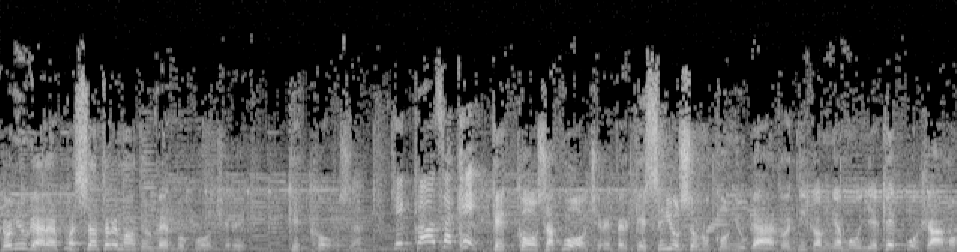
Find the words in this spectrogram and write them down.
Coniugare al passato remoto il verbo cuocere. Che cosa? Che cosa che? Che cosa cuocere? Perché se io sono coniugato e dico a mia moglie che cuociamo,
